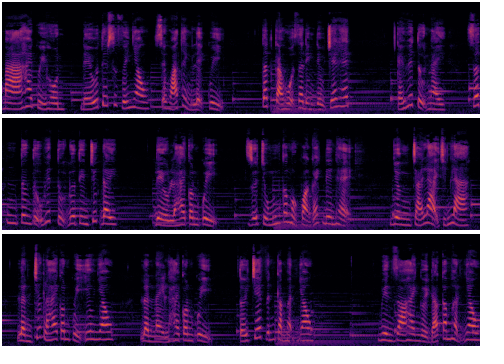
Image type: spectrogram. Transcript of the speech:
mà hai quỷ hồn nếu tiếp xúc với nhau sẽ hóa thành lệ quỷ. Tất cả hộ gia đình đều chết hết. Cái huyết tự này rất tương tự huyết tự đưa tin trước đây, đều là hai con quỷ, giữa chúng có một khoảng cách liên hệ. Nhưng trái lại chính là lần trước là hai con quỷ yêu nhau, lần này là hai con quỷ tới chết vẫn căm hận nhau. Nguyên do hai người đã căm hận nhau,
